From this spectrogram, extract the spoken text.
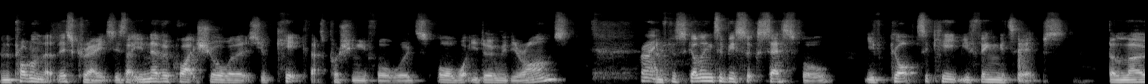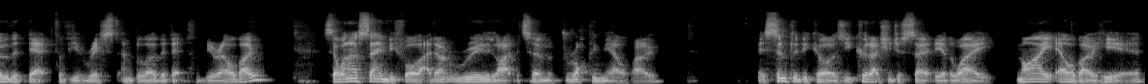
And the problem that this creates is that you're never quite sure whether it's your kick that's pushing you forwards or what you're doing with your arms. Right. And for sculling to be successful, you've got to keep your fingertips below the depth of your wrist and below the depth of your elbow. So when I was saying before that I don't really like the term of dropping the elbow, it's simply because you could actually just say it the other way. My elbow here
